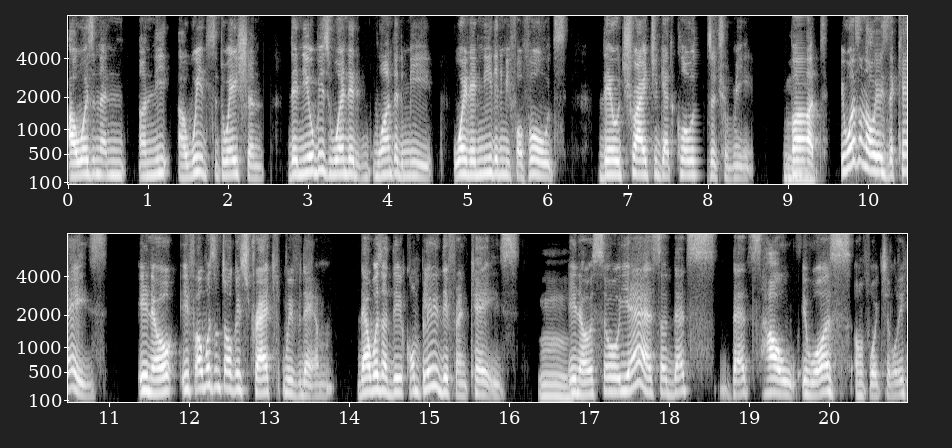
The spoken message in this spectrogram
i was in a, a, a weird situation. The newbies when they wanted me, when they needed me for votes, they would try to get closer to me. Mm. But it wasn't always the case. You know, if I wasn't talking stretch with them, that was a completely different case. Mm. You know, so yeah, so that's that's how it was, unfortunately.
